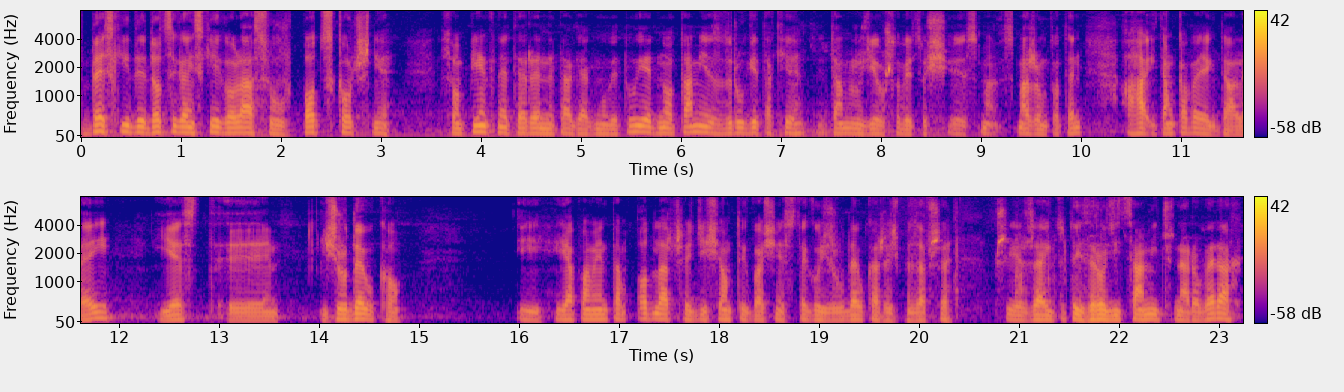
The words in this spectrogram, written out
w Beskidy do Cygańskiego Lasu, podskocznie. Są piękne tereny, tak jak mówię, tu jedno, tam jest drugie takie, tam ludzie już sobie coś e, sma, smażą, to ten. Aha, i tam kawałek dalej jest y, źródełko. I ja pamiętam od lat 60. właśnie z tego źródełka, żeśmy zawsze przyjeżdżali tutaj z rodzicami, czy na rowerach,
